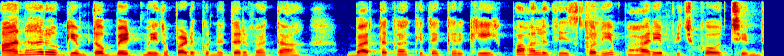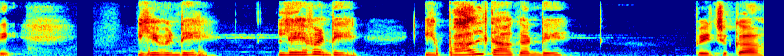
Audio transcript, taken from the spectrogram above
అనారోగ్యంతో బెడ్ మీద పడుకున్న తర్వాత భర్తకాకి దగ్గరికి పాలు తీసుకొని భార్య పిచ్చుక వచ్చింది. ఏవండి? లేవండి. ఈ పాలు తాగండి. పిచ్చుక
